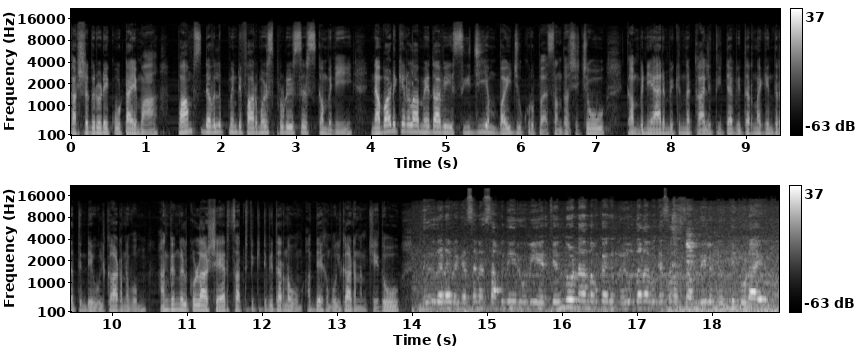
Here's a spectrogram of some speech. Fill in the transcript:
കർഷകരുടെ കൂട്ടായ്മ palms development farmers producers company NABARD Kerala മേധാവി C G M Baiju Kurup സന്ദർശിച്ചു. കമ്പനി ആരംഭിക്കുന്ന കാലിത്തീറ്റ വിതരണ കേന്ദ്രത്തിന്റെ ഉദ്ഘാടനവും അംഗങ്ങൾക്കുള്ള ഷെയർ സർട്ടിഫിക്കറ്റ് വിതരണവും അദ്ദേഹം ഉദ്ഘാടനം ചെയ്തു. നീർത്തട വികസന സമിതി രൂപീകരിച്ച് എന്തുകൊണ്ടാണ് നമുക്ക് അങ്ങ് വികസന സമിതിയിൽ നിർത്തിക്കൂടായിരുന്നു?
